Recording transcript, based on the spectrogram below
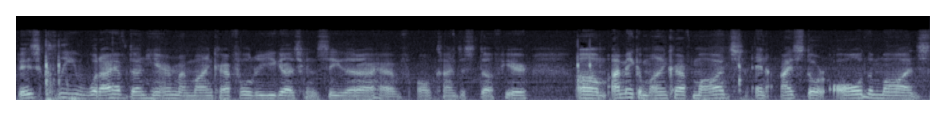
basically what I have done here in my Minecraft folder, you guys can see that I have all kinds of stuff here. Um, I make a Minecraft mods, and I store all the mods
